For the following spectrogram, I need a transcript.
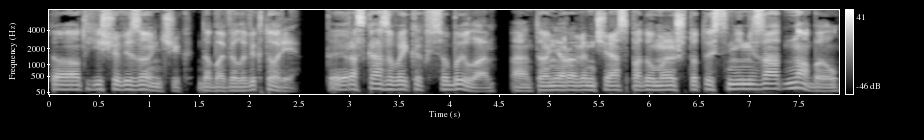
«Тот еще везунчик», — добавила Виктория. «Ты рассказывай, как все было, а то не ровен час подумаю, что ты с ними заодно был».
